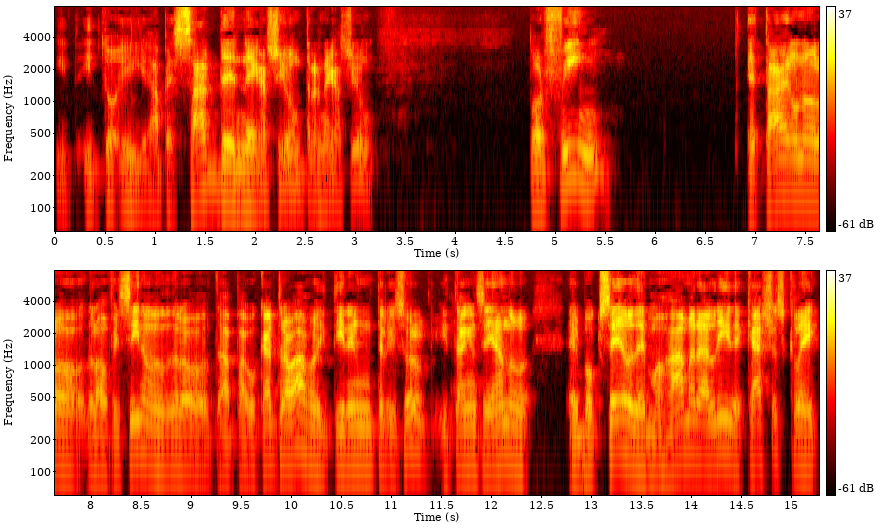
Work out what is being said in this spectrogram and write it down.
y, a pesar de negación tras negación, por fin está en uno de, las oficinas para buscar trabajo y tienen un televisor y están enseñando el boxeo de Muhammad Ali, de Cassius Clay,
